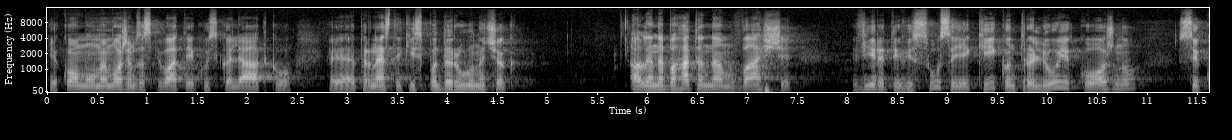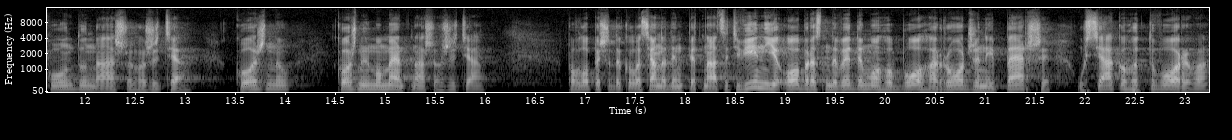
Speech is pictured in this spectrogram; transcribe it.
якому ми можемо заспівати якусь колядку, е, принести якийсь подаруночок. Але набагато нам важче вірити в Ісуса, який контролює кожну секунду нашого життя, кожну, кожен момент нашого життя. Павло пише до Колосян 1,15. Він є образ невидимого Бога, роджений перший усякого творива,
